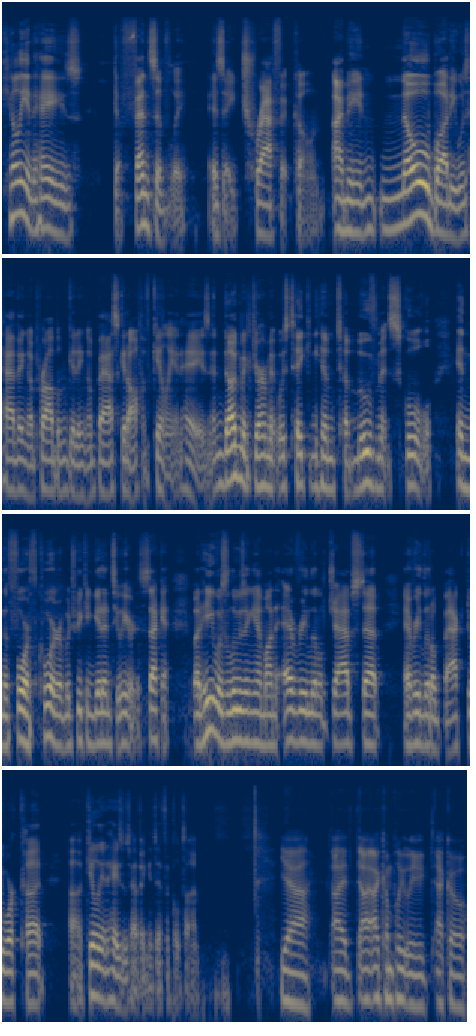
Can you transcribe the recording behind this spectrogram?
Killian Hayes defensively is a traffic cone. I mean, nobody was having a problem getting a basket off of Killian Hayes, and Doug McDermott was taking him to movement school in the fourth quarter, which we can get into here in a second. But he was losing him on every little jab step, every little backdoor cut. Uh, Killian Hayes was having a difficult time. Yeah, I I completely echo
